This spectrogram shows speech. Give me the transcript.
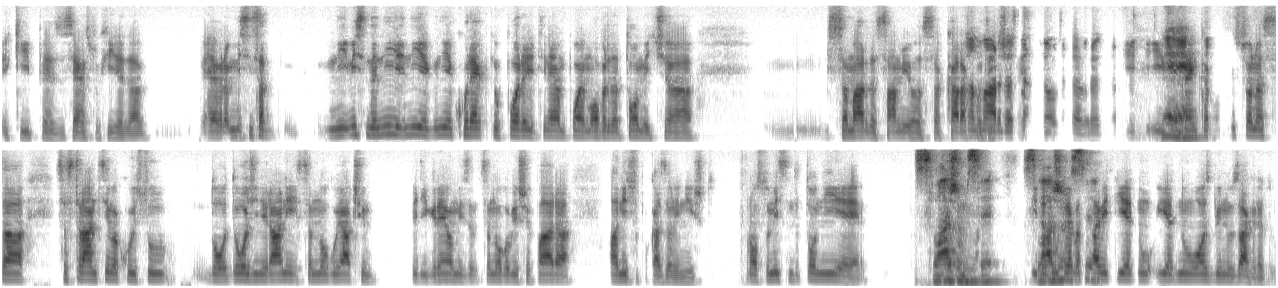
ekipe za 700.000 evra. Mislim sad, ni, mislim da nije, nije, nije korektno porediti, nemam pojem, Obrada Tomića, Samarda Samuela sa Karakotića dobro. i, i Franka Robinsona sa, sa strancima koji su do, dođeni ranije sa mnogo jačim pedigreom i za, sa mnogo više para, a nisu pokazali ništa prosto mislim da to nije Slažem se. Slažem I da treba se. staviti jednu, jednu ozbiljnu zagradu.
